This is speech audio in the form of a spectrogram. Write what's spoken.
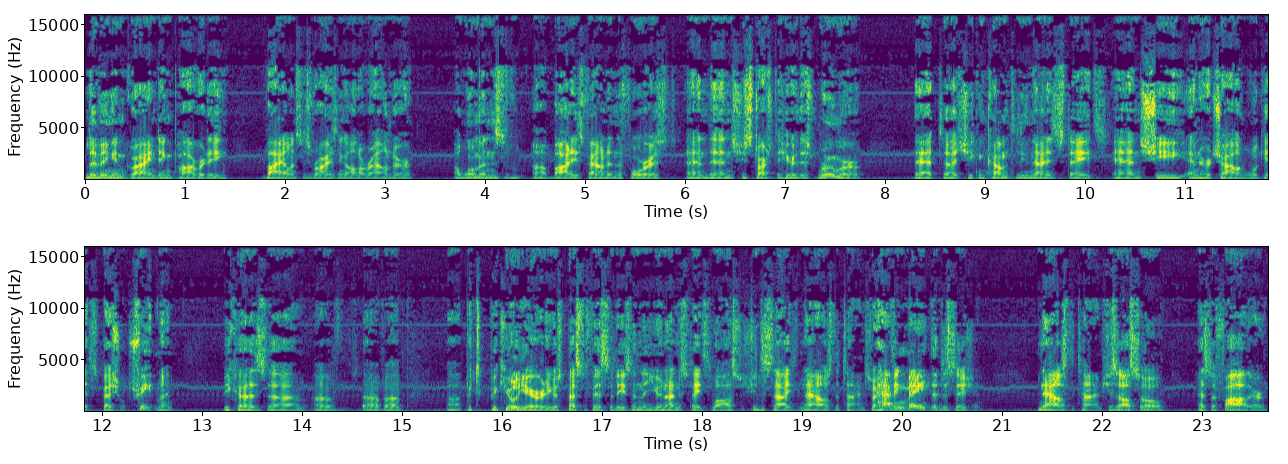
living in grinding poverty. Violence is rising all around her. A woman's uh, body's found in the forest, and then she starts to hear this rumor that uh, she can come to the United States and she and her child will get special treatment because uh, of of a uh, peculiarity or specificities in the United States law, so she decides now is the time. So, having made the decision, now's the time. She's also has a father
